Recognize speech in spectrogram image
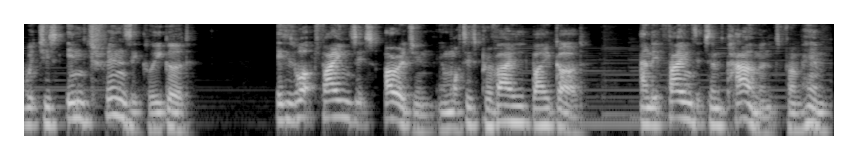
which is intrinsically good. It is what finds its origin in what is provided by God, and it finds its empowerment from Him.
